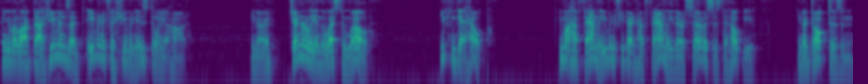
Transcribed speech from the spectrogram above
Think of it like that. Humans are, even if a human is doing it hard, you know, generally in the Western world, you can get help. You might have family. Even if you don't have family, there are services to help you. You know, doctors and,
